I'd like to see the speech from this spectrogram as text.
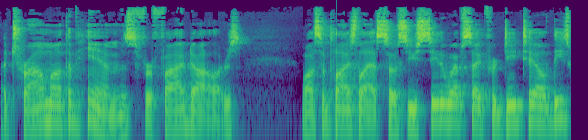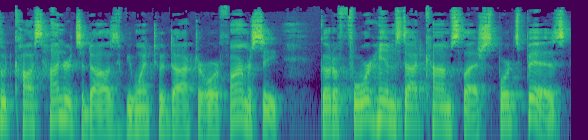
a trial month of Hims for $5. while supplies last. So, so you see the website for detail. These would cost hundreds of dollars if you went to a doctor or a pharmacy. Go to forhims.com slash sportsbiz.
